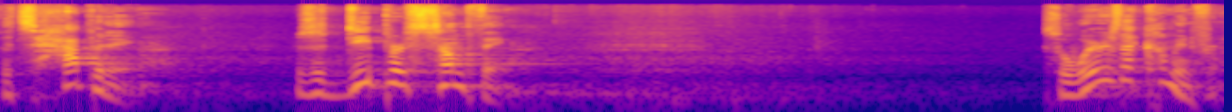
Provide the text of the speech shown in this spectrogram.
that's happening. There's a deeper something. So, where is that coming from?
